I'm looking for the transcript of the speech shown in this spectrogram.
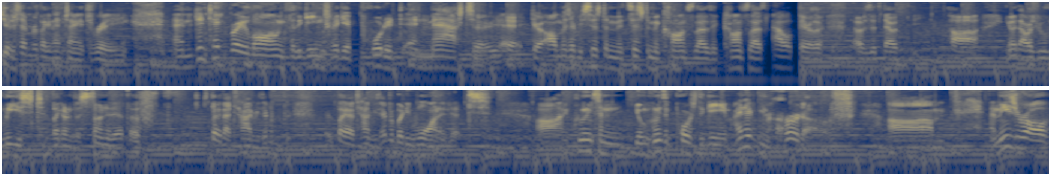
December like 1993, and it didn't take very long for the game to get ported en masse to, uh, to almost every system and system and console that was a console that was out there that was that was uh, you know that was released like under the sun at the, that time because every- that time because everybody wanted it uh, including some, you know, including some ports of the game I never even heard of. Um, and these are all,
